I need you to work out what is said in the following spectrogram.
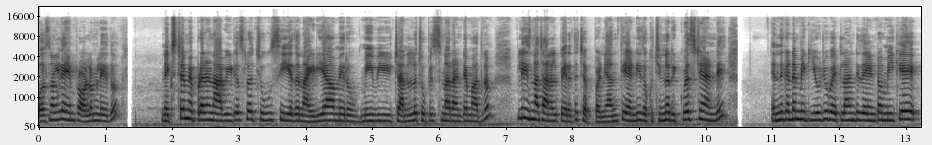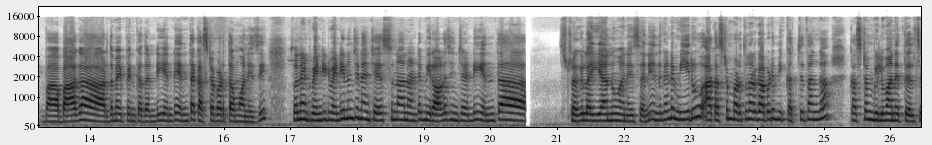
పర్సనల్గా ఏం ప్రాబ్లం లేదు. నెక్స్ట్ టైం ఎప్పుడైనా నా వీడియోస్లో చూసి ఏదైనా ఐడియా మీరు మీ ఛానల్లో చూపిస్తున్నారంటే మాత్రం ప్లీజ్ నా ఛానల్ పేరు అయితే చెప్పండి. అంతే అండి ఇది ఒక చిన్న రిక్వెస్టే అండి. ఎందుకంటే మీకు యూట్యూబ్ ఎట్లాంటిది ఏంటో మీకే బా బాగా అర్థమైపోయింది కదండి అంటే ఎంత కష్టపడతాము అనేసి. సో నేను ట్వంటీ ట్వంటీ నుంచి నేను చేస్తున్నాను అంటే మీరు ఆలోచించండి ఎంత స్ట్రగుల్ అయ్యాను అనేసి అని. ఎందుకంటే మీరు ఆ కష్టం పడుతున్నారు కాబట్టి మీకు ఖచ్చితంగా కష్టం విలువ అనేది తెలుసు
